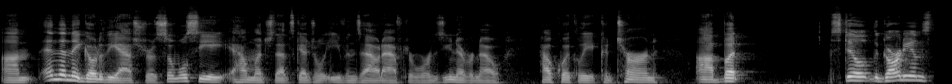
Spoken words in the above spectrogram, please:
Um, and then they go to the Astros. So we'll see how much that schedule evens out afterwards. You never know how quickly it could turn. Uh, but still, the Guardians,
